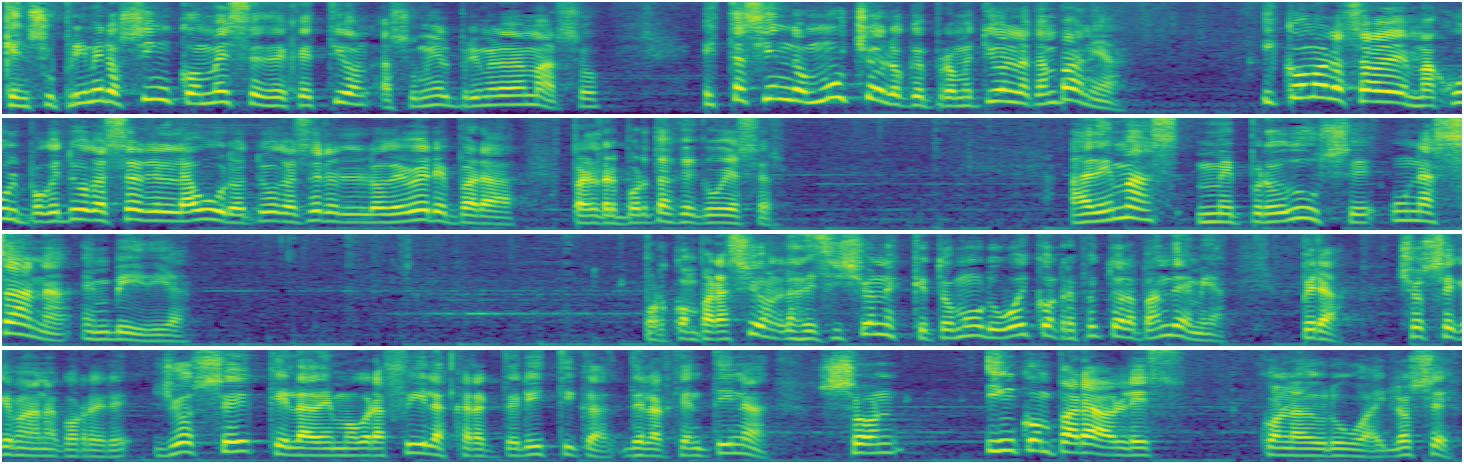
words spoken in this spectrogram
que en sus primeros cinco meses de gestión, asumió el primero de marzo, está haciendo mucho de lo que prometió en la campaña. ¿Y cómo lo sabes, Majul? Porque tuve que hacer el laburo, tuve que hacer los deberes para el reportaje que voy a hacer. Además, me produce una sana envidia. Por comparación, las decisiones que tomó Uruguay con respecto a la pandemia. Espera, yo sé que me van a correr. ¿eh? Yo sé que la demografía y las características de la Argentina son incomparables con la de Uruguay, lo sé.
